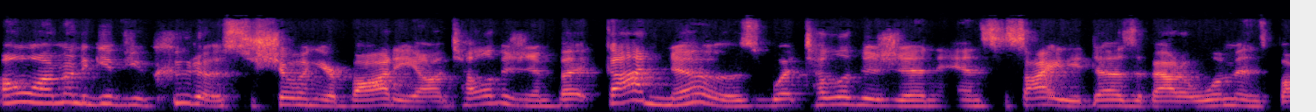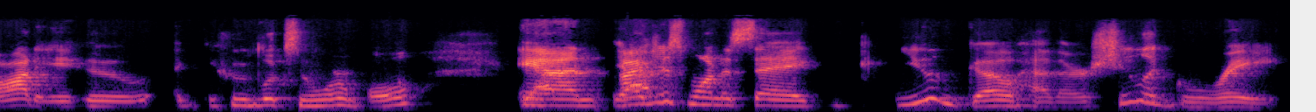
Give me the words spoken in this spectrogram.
oh, I'm going to give you kudos to showing your body on television, but God knows what television and society does about a woman's body who who looks normal. Yeah, and yeah. I just want to say, you go, Heather. She looked great.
